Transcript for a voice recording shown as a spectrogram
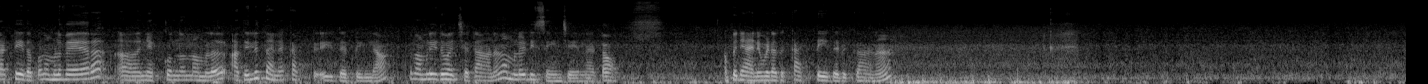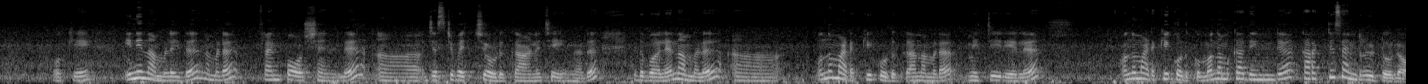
കട്ട് ചെയ്തപ്പോൾ നമ്മൾ വേറെ നെക്കൊന്നും നമ്മൾ അതിൽ തന്നെ കട്ട് ചെയ്തിട്ടില്ല. അപ്പോൾ നമ്മൾ ഇത് വെച്ചിട്ടാണ് നമ്മൾ ഡിസൈൻ ചെയ്യുന്നത് കേട്ടോ. അപ്പോൾ ഞാനിവിടെ അത് കട്ട് ചെയ്തെടുക്കുകയാണ് ഓക്കെ. ഇനി നമ്മളിത് നമ്മുടെ ഫ്രണ്ട് പോർഷനിൽ ജസ്റ്റ് വെച്ച് കൊടുക്കുകയാണ് ചെയ്യുന്നത്. ഇതുപോലെ നമ്മൾ ഒന്ന് മടക്കി കൊടുക്കുക നമ്മുടെ മെറ്റീരിയൽ ഒന്ന് മടക്കി കൊടുക്കുമ്പോൾ നമുക്ക് അതിന്റെ കറക്റ്റ് സെന്റർ കിട്ടുമല്ലോ.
